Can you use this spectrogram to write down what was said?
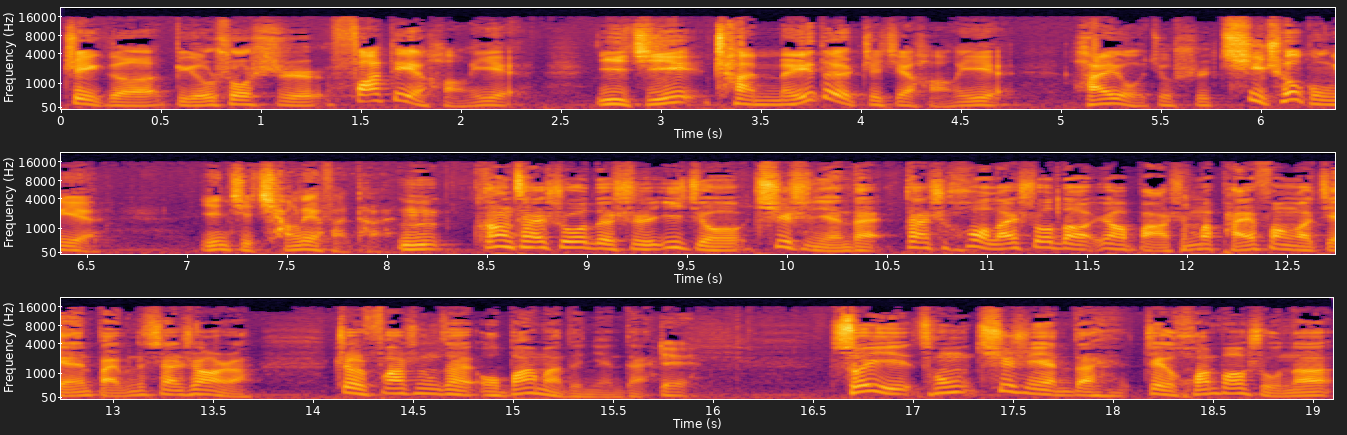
这个比如说是发电行业以及产煤的这些行业，还有就是汽车工业。引起强烈反弹。嗯，刚才说的是一九七十年代，但是后来说到要把什么排放啊减百分之三十二啊，这是发生在奥巴马的年代。对，所以从七十年代，这个环保署呢，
